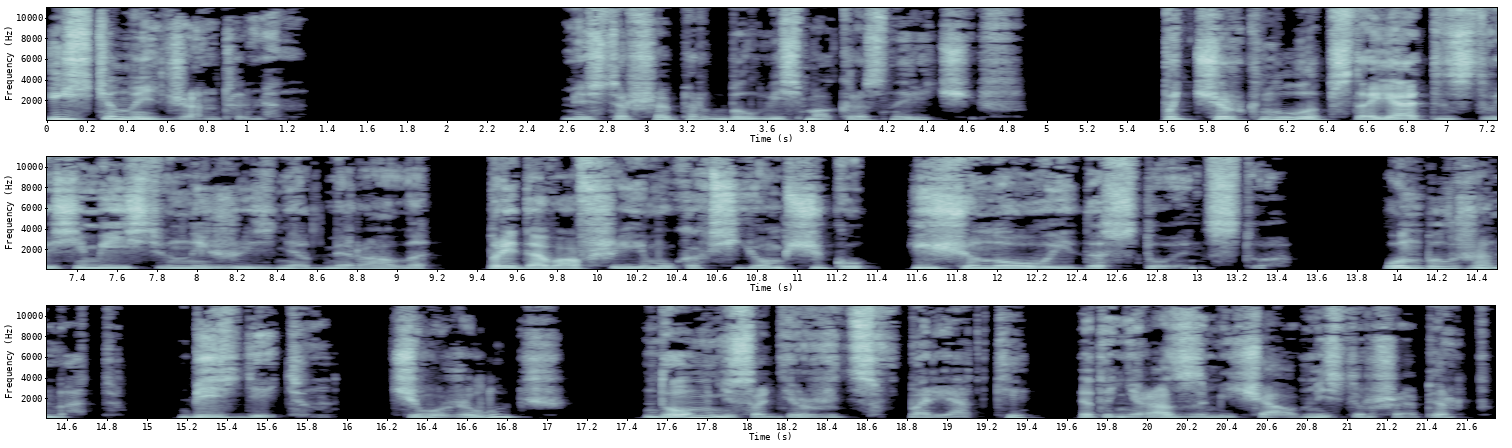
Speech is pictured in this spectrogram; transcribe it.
Истинный джентльмен. Мистер Шепард был весьма красноречив подчеркнул обстоятельства семейственной жизни адмирала, придававшие ему как съемщику еще новые достоинства. Он был женат, бездетен. Чего же лучше? Дом не содержится в порядке, это не раз замечал мистер Шеперд,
